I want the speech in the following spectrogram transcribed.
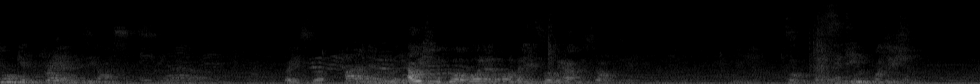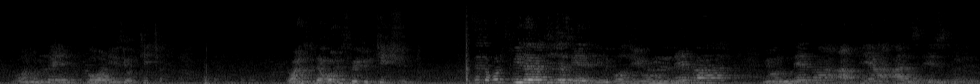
too can pray and receive answers. Praise God. I wish we could go on and on, but this is where we have to stop today. So, the sitting position. You want to learn, God is your teacher. You want the Holy Spirit to teach you. He says the Holy Spirit never teaches you anything because you never, you never appear as a student.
